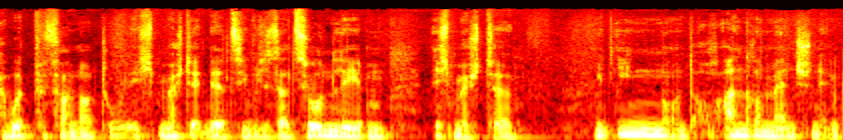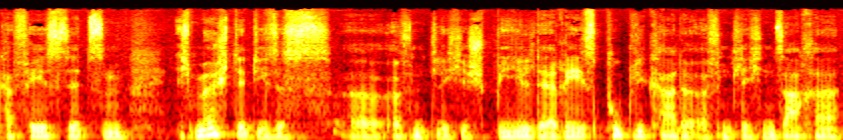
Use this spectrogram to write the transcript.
I would prefer not to. Ich möchte in der Zivilisation leben. Ich möchte mit Ihnen und auch anderen Menschen in Cafés sitzen. Ich möchte dieses äh, öffentliche Spiel der Res Publica, der öffentlichen Sache,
